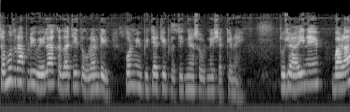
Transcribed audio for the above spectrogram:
समुद्र आपली वेला कदाचित ओलांडील पण मी पित्याची प्रतिज्ञा सोडणे शक्य नाही. तुझ्या आईने बाळा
